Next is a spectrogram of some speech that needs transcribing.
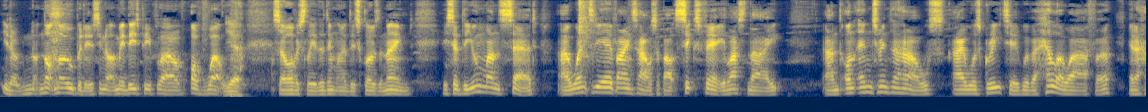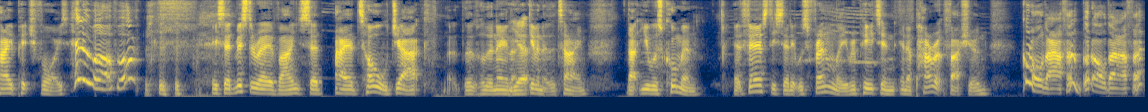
You know, not, not nobodies. You know what I mean. These people are of, of wealth. Yeah. So obviously they didn't want to disclose the names. He said the young man said, "I went to the Irvine's house about six thirty last night, and on entering the house, I was greeted with a hello Arthur in a high pitched voice. Hello Arthur. he said, Mr. Irvine said I had told Jack, that's the name that Yeah. I'd given at the time, that you was coming. At first he said it was friendly, repeating in a parrot fashion, "Good old Arthur, good old Arthur.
